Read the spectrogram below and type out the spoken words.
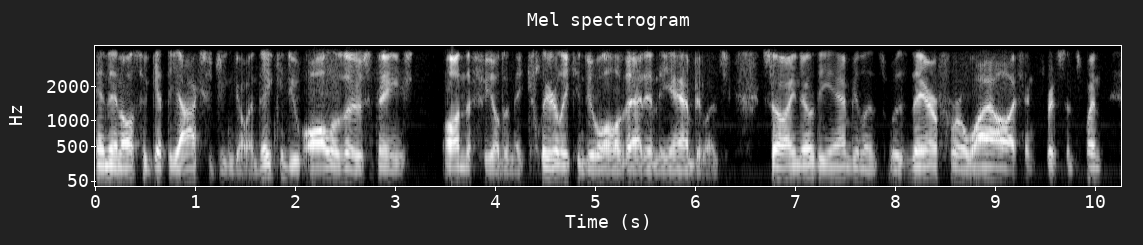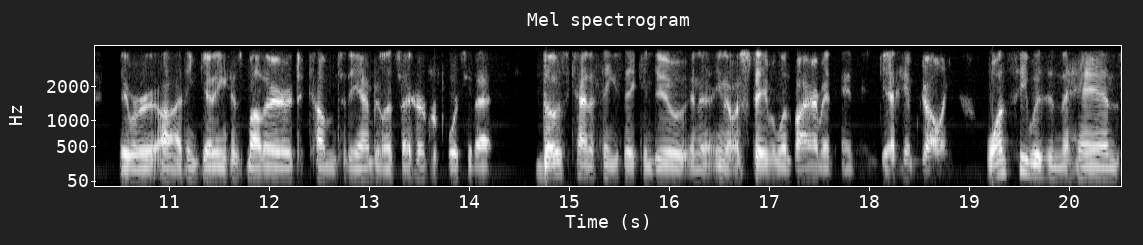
and then also get the oxygen going. They can do all of those things on the field, and they clearly can do all of that in the ambulance. So I know the ambulance was there for a while. I think, for instance, when they were, uh, I think, getting his mother to come to the ambulance, I heard reports of that. Those kind of things they can do in a you know a stable environment and, and get him going. Once he was in the hands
